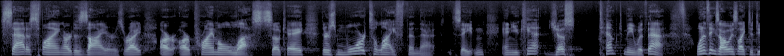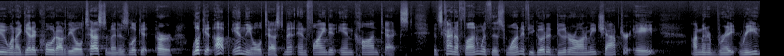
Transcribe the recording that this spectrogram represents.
satisfying our desires, right? Our, our primal lusts, okay? There's more to life than that. Satan, and you can't just tempt me with that. One of the things I always like to do when I get a quote out of the Old Testament is look at or look it up in the Old Testament and find it in context. It's kind of fun with this one. If you go to Deuteronomy chapter 8, I'm going to read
